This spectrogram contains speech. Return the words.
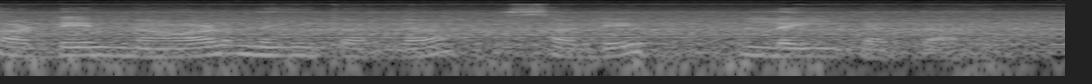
ਸਾਡੇ ਨਾਲ ਨਹੀਂ ਕਰਦਾ, ਸਾਡੇ ਲਈ ਕਰਦਾ ਹੈ।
